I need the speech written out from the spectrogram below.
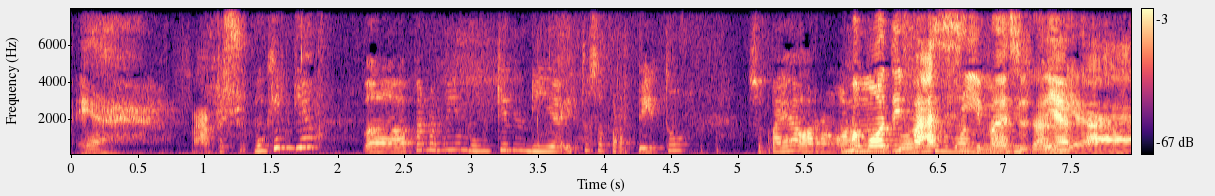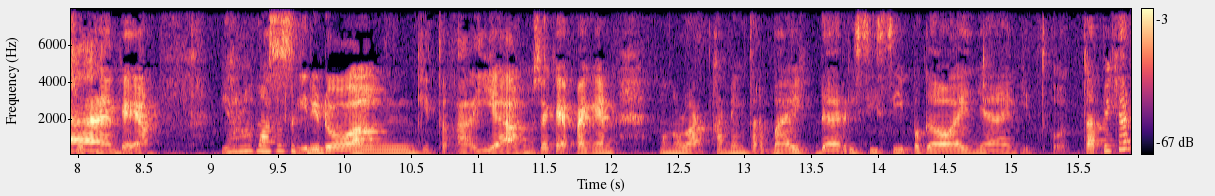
ya apa sih Mungkin dia eh, apa namanya? Mungkin dia itu seperti itu supaya orang-orang Memotivasi memotivasi maksudnya kali ya. kan. Maksudnya kayak yang ya lo masa segini doang gitu kali ya. Maksudnya kayak pengen mengeluarkan yang terbaik dari sisi pegawainya gitu. Tapi kan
